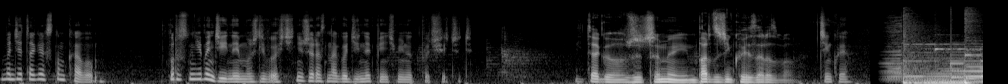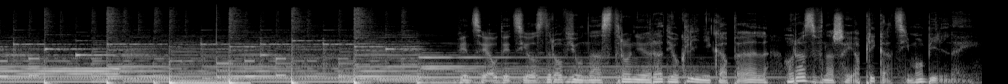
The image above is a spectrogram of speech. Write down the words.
będzie tak jak z tą kawą. Po prostu nie będzie innej możliwości niż raz na godzinę 5 minut poćwiczyć. I tego życzymy i bardzo dziękuję za rozmowę. Dziękuję. Więcej audycji o zdrowiu na stronie radioklinika.pl oraz w naszej aplikacji mobilnej.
